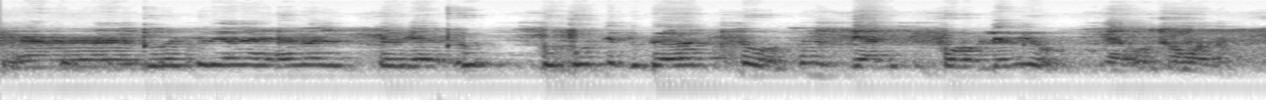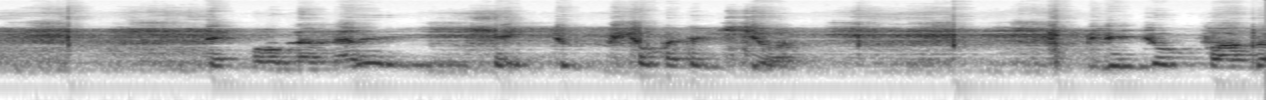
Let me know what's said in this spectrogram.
Ee, dolayısıyla yani hemen yani, bu, bu tip bir garantisi olsun yani hiçbir problemi yok yani oturmanın. Tek problemleri şey çok, çok işçi var. Bir de çok fazla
